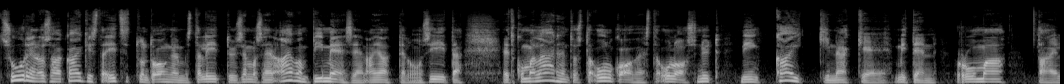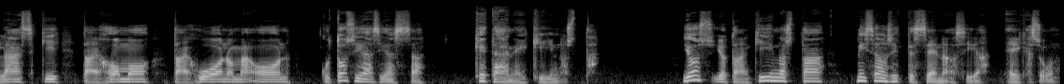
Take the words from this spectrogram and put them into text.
Suurin osa kaikista itsetunto-ongelmista liittyy semmoiseen aivan pimeeseen ajatteluun siitä, että kun mä lähden tuosta ulkoovesta ulos nyt, niin kaikki näkee, miten ruma tai läski tai homo tai huono mä oon, kun tosiasiassa ketään ei kiinnosta. Jos jotain kiinnostaa, niin se on sitten sen asia, eikä sun.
